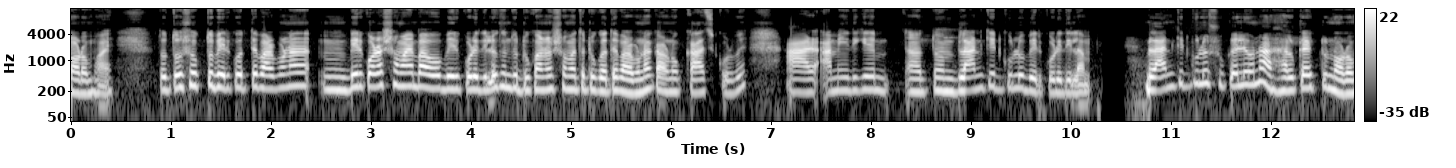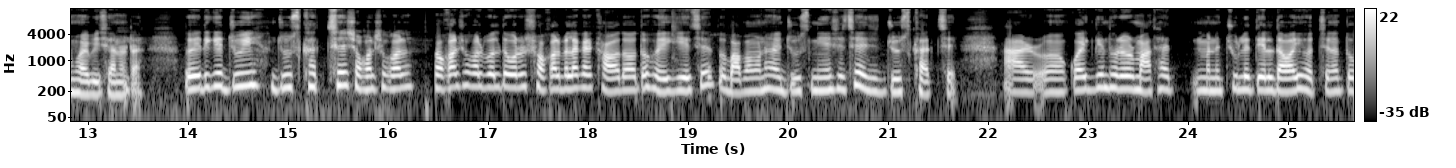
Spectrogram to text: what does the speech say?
নরম হয়। তো তোষক তো বের করতে পারব না। বের করার সময় বা ও বের করে দিল কিন্তু ঢুকানোর সময় তো ঢুকাতে পারব না, কারণ ও কাজ করবে। আর আমি এদিকে ব্ল্যাঙ্কেটগুলো বের করে দিলাম। ব্ল্যাঙ্কেটগুলো শুকালেও না হালকা একটু নরম হয় বিছানাটা। তো এদিকে জুই জুস খাচ্ছে সকাল সকাল। সকাল সকাল বলতে ওর সকালবেলাকার খাওয়া দাওয়া তো হয়ে গিয়েছে, তো বাবা মনে হয় জুস নিয়ে এসেছে যে জুস খাচ্ছে। আর কয়েকদিন ধরে ওর মাথায় মানে চুলে তেল দেওয়াই হচ্ছে না, তো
